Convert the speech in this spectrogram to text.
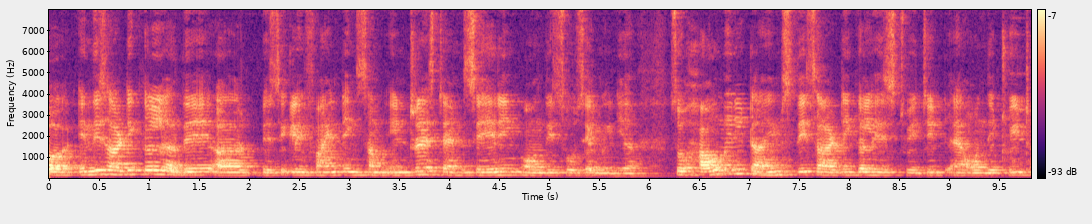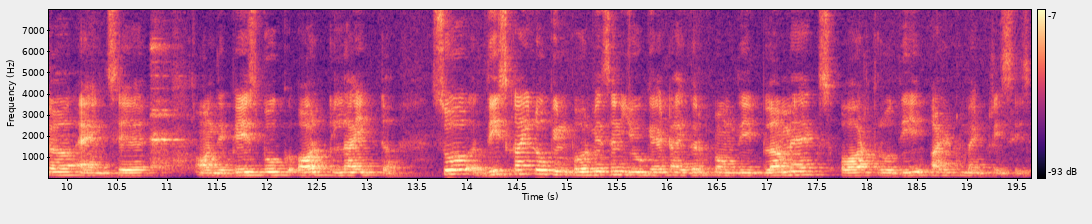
uh, in this article uh, they are basically finding some interest and sharing on the social media. So how many times this article is tweeted uh, on the twitter and say on the facebook or liked? So this kind of information you get either from the plumx or through the alt matrices.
